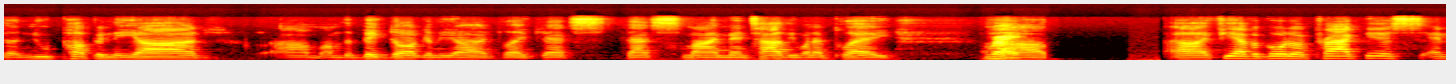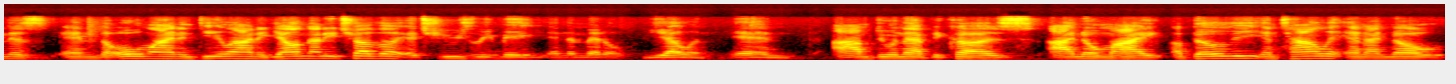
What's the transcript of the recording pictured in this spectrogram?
the new pup in the yard. Um, I'm the big dog in the yard. Like that's that's my mentality when I play. Right. Uh, uh, if you ever go to a practice and there's and the O line and D line are yelling at each other, it's usually me in the middle yelling, and I'm doing that because I know my ability and talent, and I know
